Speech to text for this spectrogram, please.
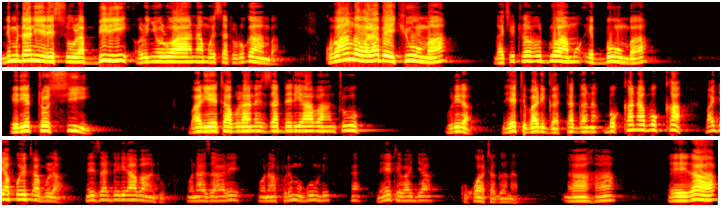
ndi mu daniyeli essuula bbiri olunyo lwana mu esatu lugamba kubanga walaba ekyuma nga kitabuddwamu ebbumba eryettosi balyetabula n'ezzadde ly'abantu. Bulira naye tebaligattagana bokka na bokka bajja kwetabula n'ezzadde ly'abantu. Ono azaale ono afule mugundi eh, naye tebajja kukwatagana. Aha era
